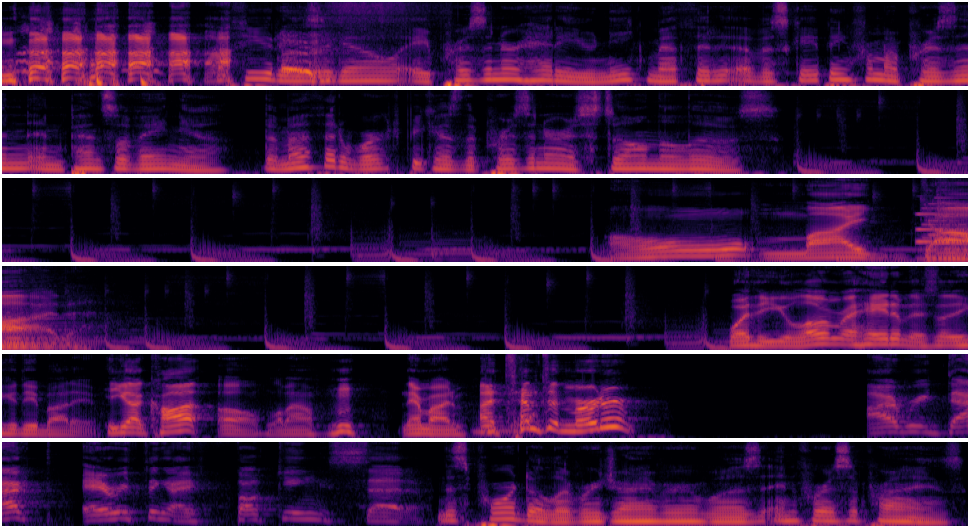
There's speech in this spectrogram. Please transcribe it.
A few days ago, a prisoner had a unique method of escaping from a prison in Pennsylvania. The method worked because the prisoner is still on the loose. Oh my god. Whether you love him or hate him, there's nothing you can do about it. He got caught? Oh, wow. Hmm, never mind. Attempted murder? I redact everything I fucking said. This poor delivery driver was in for a surprise.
